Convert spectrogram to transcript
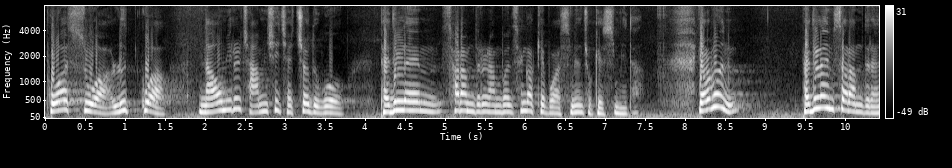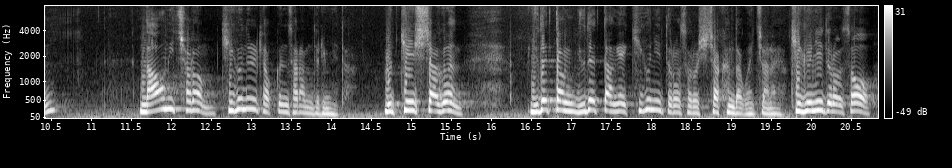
보아스와 룻과 나오미를 잠시 제쳐두고 베들레헴 사람들을 한번 생각해 보았으면 좋겠습니다. 여러분, 베들레헴 사람들은 나오미처럼 기근을 겪은 사람들입니다. 룻기의 시작은 유대 땅, 유대 땅에 기근이 들어서로 시작한다고 했잖아요. 기근이 들어서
